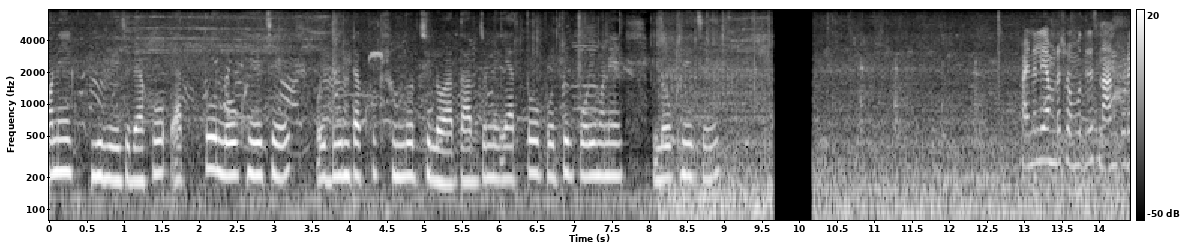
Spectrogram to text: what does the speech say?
অনেক ভিড় হয়েছে। দেখো, এত লোক হয়েছে। ওই দিনটা খুব সুন্দর ছিল। আর তার জন্য এত প্রচুর পরিমাণে লোক হয়েছে। ফাইনালি আমরা সমুদ্রে স্নান করে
